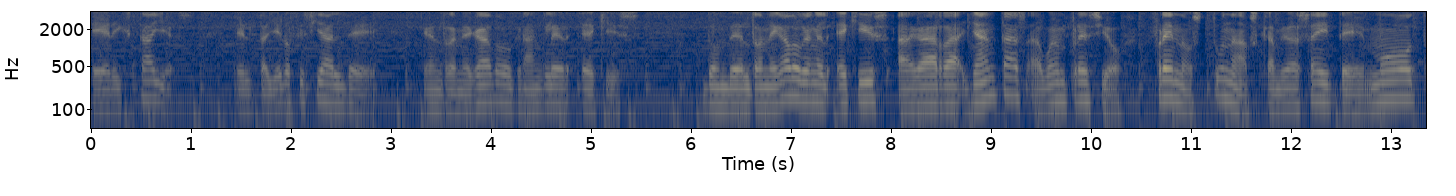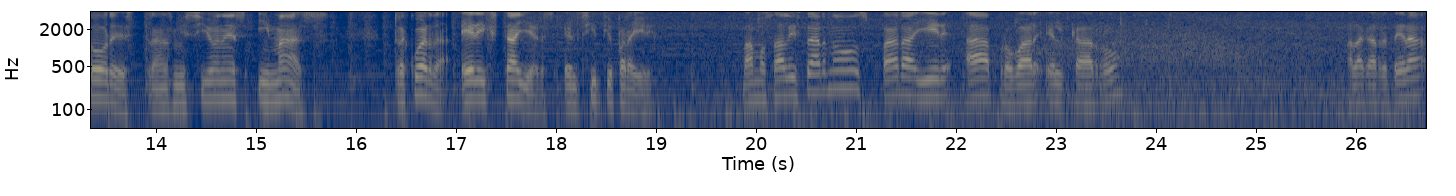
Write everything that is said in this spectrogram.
Eric's Tires, el taller oficial de el Renegado Wrangler X, donde el Renegado Wrangler X agarra llantas a buen precio, frenos, tune-ups, cambio de aceite, motores, transmisiones y más. Recuerda, Eric's Tires, el sitio para ir. Vamos a alistarnos para ir a probar el carro a la carretera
